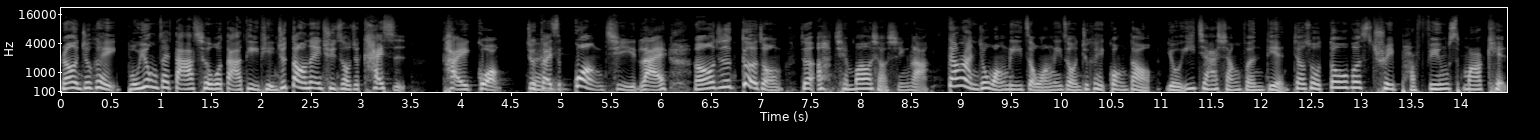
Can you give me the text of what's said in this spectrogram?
然后你就可以不用再搭车或搭地铁，你就到那去之后就开始开逛。就开始逛起来，然后就是各种，就啊，钱包要小心啦。当然，你就往里走，往里走，你就可以逛到有一家香氛店，叫做 Dover Street Perfumes Market。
